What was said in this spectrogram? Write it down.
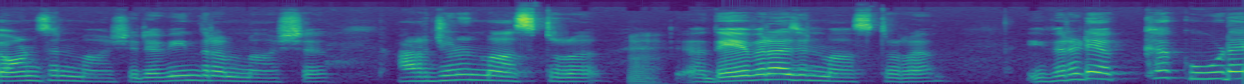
ജോൺസൺ മാഷ് രവീന്ദ്രൻ മാഷ് അർജുനൻ മാസ്റ്റർ ദേവരാജൻ മാസ്റ്റർ ഇവരുടെയൊക്കെ കൂടെ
